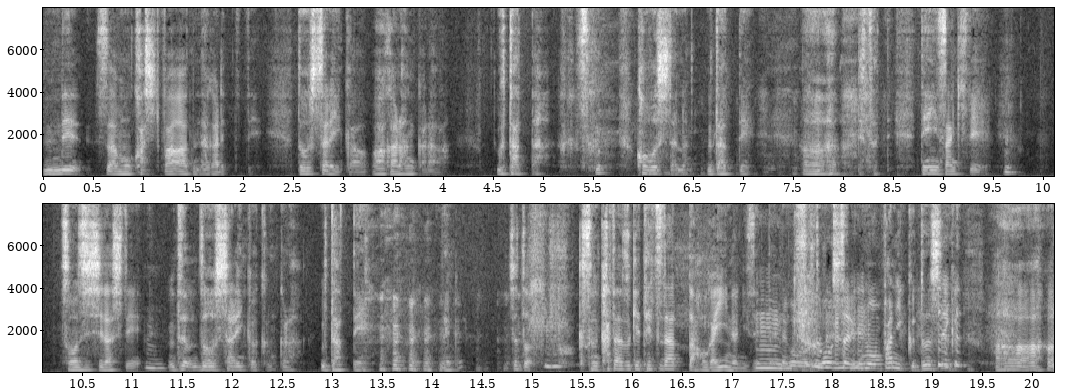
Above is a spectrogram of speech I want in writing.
で、さ、もう歌詞バーって流れてて、どうしたらいいかわからんから、歌った。こぼしたのに、歌って、あーって歌って、店員さん来て、掃除しだして、どどうしたらいいかわかんから、歌って、なんか、ちょっと、その片付け手伝った方がいいのに、絶対。うんどうしたらいいもうパニック、どうしたらいいか。ああ、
